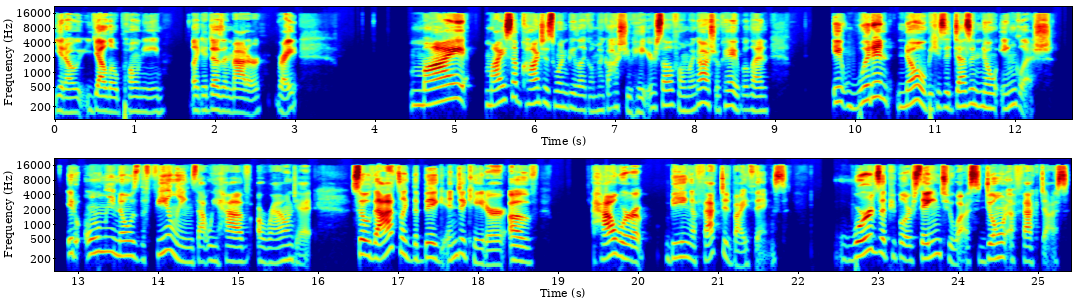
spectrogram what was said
you know, yellow pony. Like it doesn't matter, right? My my subconscious wouldn't be like, oh my gosh, you hate yourself. Oh my gosh. Okay. Well, then it wouldn't know because it doesn't know English. It only knows the feelings that we have around it. So that's like the big indicator of how we're being affected by things. Words that people are saying to us don't affect us.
